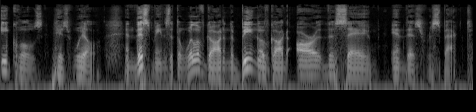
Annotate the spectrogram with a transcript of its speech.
equals his will. And this means that the will of God and the being of God are the same in this respect.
